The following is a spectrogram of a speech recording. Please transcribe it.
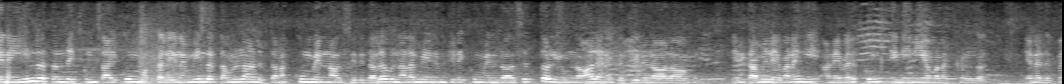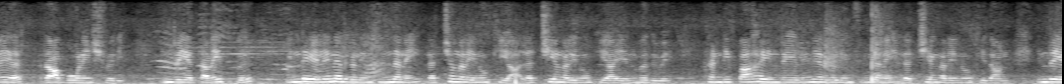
என ஈன்ற தந்தைக்கும் தாய்க்கும் மக்கள் என மீண்ட தமிழ்நாடு தனக்கும் என்னால் சிறிதளவு நலமேனும் கிடைக்கும் என்றால் செத்தொழியும் நாள் எனக்கு திருநாளாகும். என் தமிழை வணங்கி அனைவருக்கும் என் இனிய வணக்கங்கள். எனது பெயர் ரா புவனேஸ்வரி. இன்றைய தலைப்பு இந்த இளைஞர்களின் சிந்தனை லட்சங்களை நோக்கியா லட்சியங்களை நோக்கியா என்பதுவே. கண்டிப்பாக இன்றைய இளைஞர்களின் சிந்தனை லட்சியங்களை நோக்கிதான். இன்றைய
